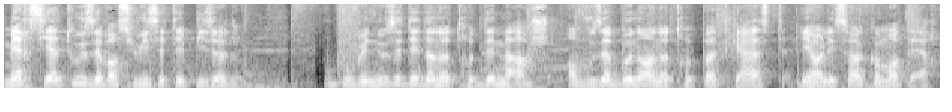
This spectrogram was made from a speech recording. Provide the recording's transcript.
Merci à tous d'avoir suivi cet épisode. Vous pouvez nous aider dans notre démarche en vous abonnant à notre podcast et en laissant un commentaire.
